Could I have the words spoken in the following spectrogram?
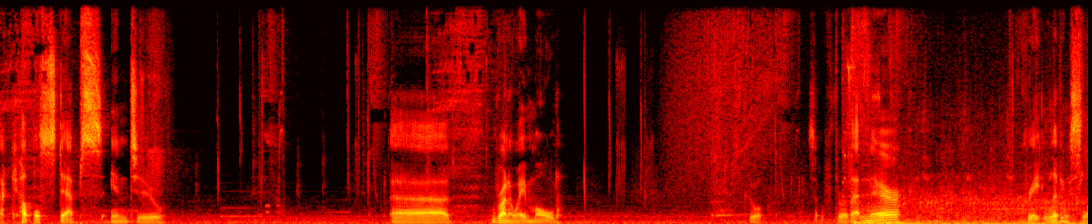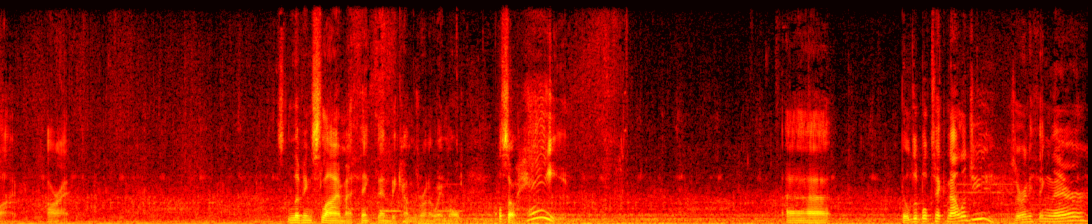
a couple steps into uh, runaway mold. Cool. So throw that in there. Create living slime. Alright. Living slime, I think, then becomes runaway mold. Also, hey! Uh, buildable technology? Is there anything there?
